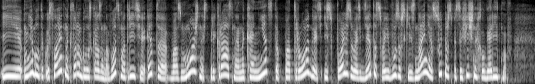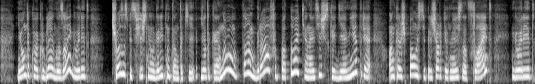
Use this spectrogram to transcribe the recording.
И у меня был такой слайд, на котором было сказано, вот смотрите, это возможность прекрасная, наконец-то потрогать, использовать где-то свои вузовские знания суперспецифичных алгоритмов. И он такой округляет глаза и говорит, что за специфичные алгоритмы там такие? Я такая, ну, там графы, потоки, аналитическая геометрия. Он, короче, полностью перечеркивает мне весь этот слайд, говорит,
